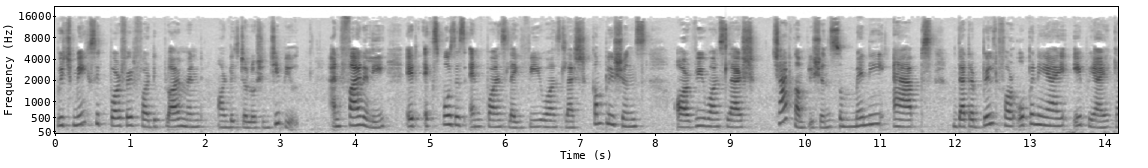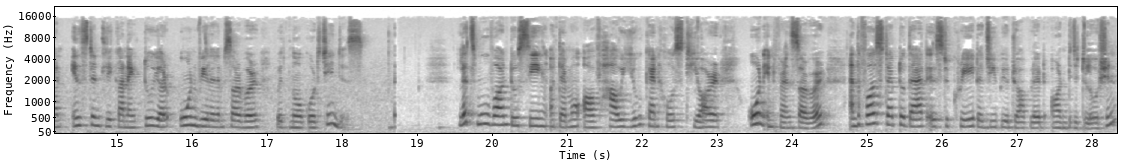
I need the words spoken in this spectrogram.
which makes it perfect for deployment on DigitalOcean GPUs. And finally, it exposes endpoints like v1 slash completions or v1 slash chat completions. So many apps that are built for OpenAI API can instantly connect to your own VLLM server with no code changes. Let's move on to seeing a demo of how you can host your own inference server. And the first step to that is to create a GPU droplet on DigitalOcean.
